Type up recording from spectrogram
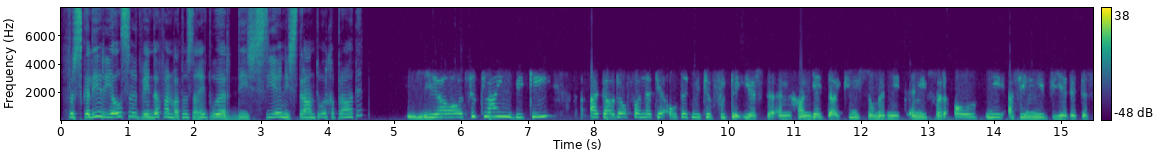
verskil die reëls noodwendig van wat ons nou net oor die see en die strand oor gepraat het? Ja, 'n klein bietjie ek hou daarvan dat jy altyd met jou voete eerste ingaan. Jy duik nie sommer net in nie veral nie as jy nie weet dit is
